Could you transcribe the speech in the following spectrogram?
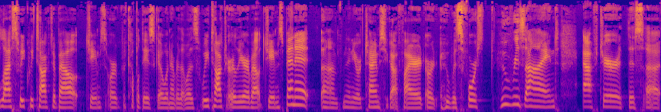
last week we talked about James, or a couple days ago, whenever that was, we talked earlier about James Bennet um, from the New York Times who got fired or who was forced, who resigned after this uh,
